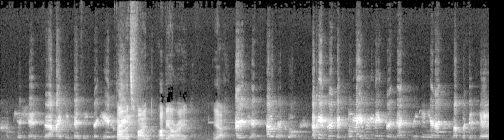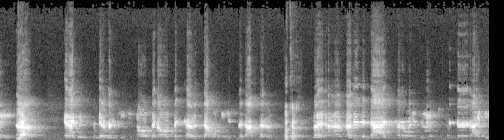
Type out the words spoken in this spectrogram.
competition, so that might be busy for you. Oh, that's fine. I'll be all right. Yeah. Are you sure? Okay, cool. Okay, perfect. Well, maybe we can aim for next week, and you and I can come up with a day. Yeah. Um, and I can send over details and all of the codes that we'll need for that post. Okay. But um, other than that, I just kind of wanted to get your idea,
